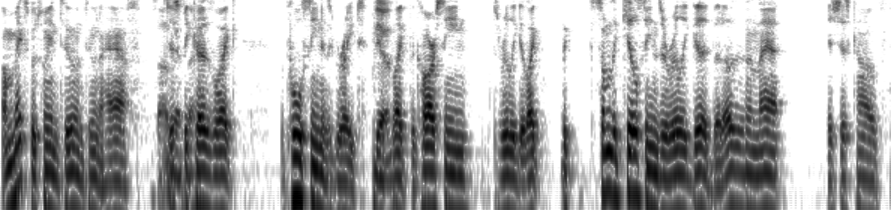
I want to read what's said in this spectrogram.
I'm mixed between two and two and a half. That's what I was Just gonna say. because like the pool scene is great. Yeah. Like the car scene is really good. Like the some of the kill scenes are really good, but other than that, it's just kind of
